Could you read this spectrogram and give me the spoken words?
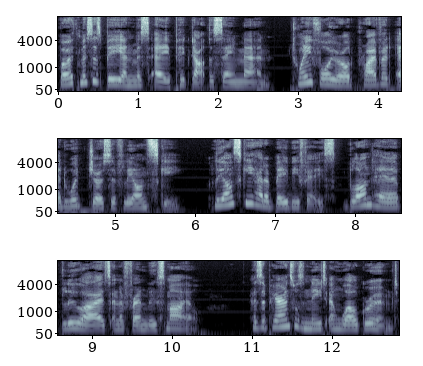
Both Mrs. B and Miss A picked out the same man, 24 year old Private Edward Joseph Leonski. Leonski had a baby face, blonde hair, blue eyes, and a friendly smile. His appearance was neat and well groomed,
